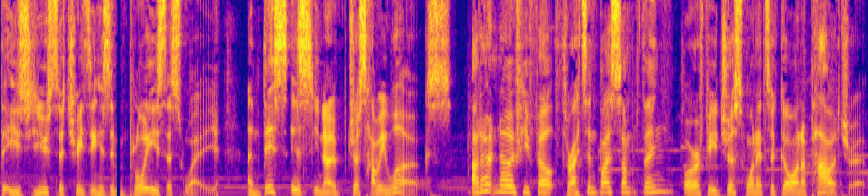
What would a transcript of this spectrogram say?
that he's used to treating his employees this way, and this is, you know, just how he works. I don't know if he felt threatened by something or if he just wanted to go on a power trip.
